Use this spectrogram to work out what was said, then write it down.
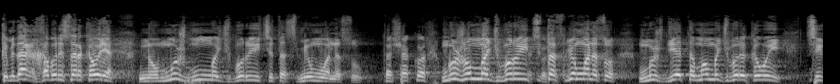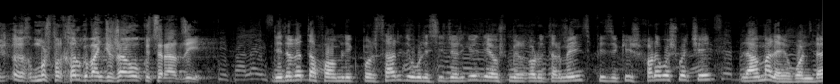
که مې دغه خبرې سره کولې، نو موږ هم مجبور یو چې تصمیم ونسو. تشکر. موږ هم مجبور یو چې تصمیم ونسو. موږ دې ته مه مجبور کوئ چې موږ پر خلکو باندې غږ وکړو چې راځئ. د دغه تفاهم لیک پر سر د ولسي جرګې د یو شمېر غړو ترمنځ فزیکي شخړه وشوه چې له امله یې غونډه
